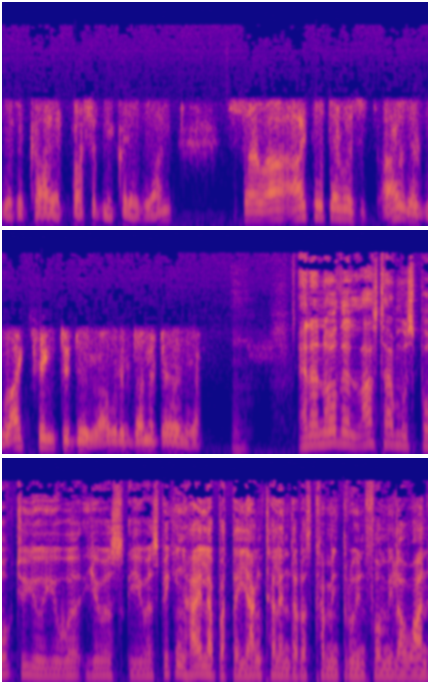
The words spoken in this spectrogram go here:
with a car that possibly could have won. So uh, I thought that was uh, the right thing to do. I would have done it earlier. And I know the last time we spoke to you, you were you were you were speaking highly about the young talent that was coming through in Formula One.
